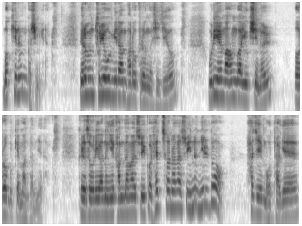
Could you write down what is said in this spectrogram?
먹히는 것입니다. 여러분 두려움이란 바로 그런 것이지요. 우리의 마음과 육신을 얼어붙게 만듭니다. 그래서 우리가 능히 감당할 수 있고 헤쳐나갈 수 있는 일도 하지 못하게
